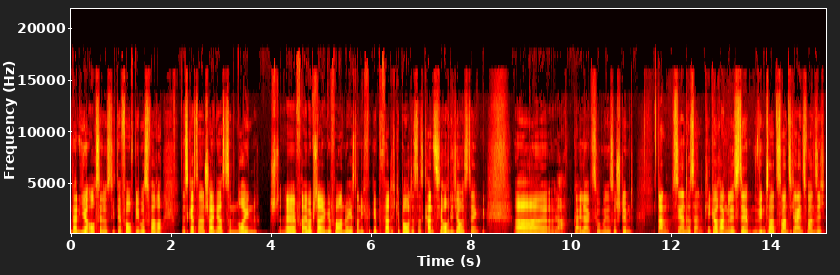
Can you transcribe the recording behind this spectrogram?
Dann hier auch sehr lustig, der VfB-Busfahrer ist gestern anscheinend erst zum neuen äh, Freiburg-Stadion gefahren, welches noch nicht fertig gebaut ist. Das kannst du ja auch nicht ausdenken. Äh, ja, geile Aktion, wenn es so stimmt. Dann, sehr interessant, Kicker-Rangliste, Winter 2021.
